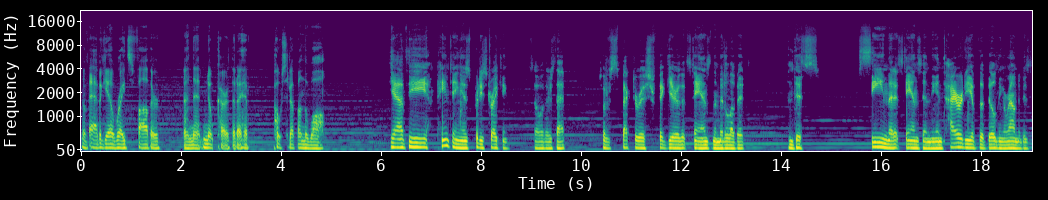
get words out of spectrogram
of Abigail Wright's father on that note card that I have posted up on the wall. Yeah, the painting is pretty striking. So there's that sort of spectre-ish figure that stands in the middle of it. And this scene that it stands in, the entirety of the building around it is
